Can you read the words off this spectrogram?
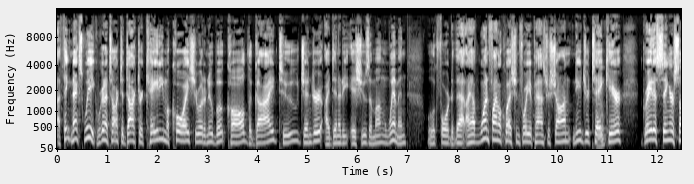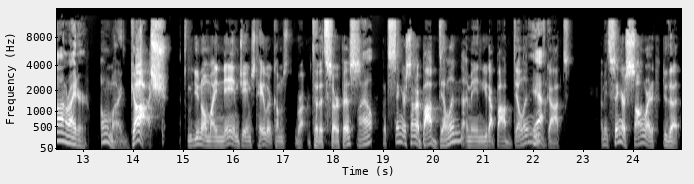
I think next week we're going to talk to Dr. Katie McCoy. She wrote a new book called The Guide to Gender Identity Issues Among Women. We'll look forward to that. I have one final question for you, Pastor Sean. Need your take mm-hmm. here. Greatest singer songwriter. Oh my gosh you know, my name, James Taylor, comes to the surface. Well, but singer songwriter Bob Dylan. I mean, you got Bob Dylan. Yeah. You've got, I mean, singer songwriter. Do the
